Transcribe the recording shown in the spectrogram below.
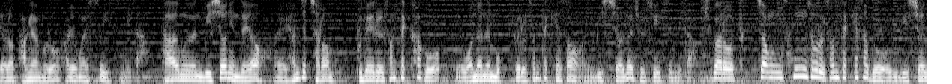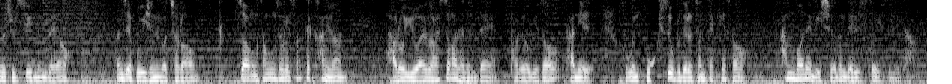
여러 방향으로 활용할 수 있습니다. 다음은 미션인데요. 예, 현재처럼 부대를 선택하고 원하는 목표를 선택해서 미션을 줄 수 있습니다. 추가로 특정 성소를 선택해서도 미션을 줄 수 있는데요. 현재 보이시는 것처럼 특정 성소를 선택하면 바로 UI가 활성화되는데 바로 여기서 단일 혹은 복수 부대를 선택해서 한 번의 미션을 내릴 수도 있습니다.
